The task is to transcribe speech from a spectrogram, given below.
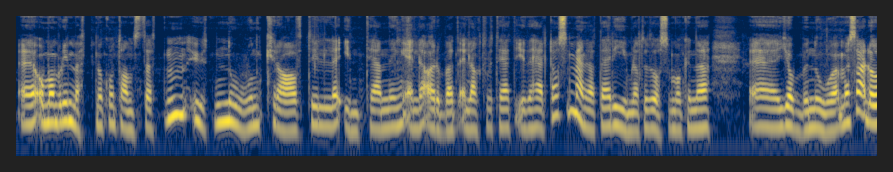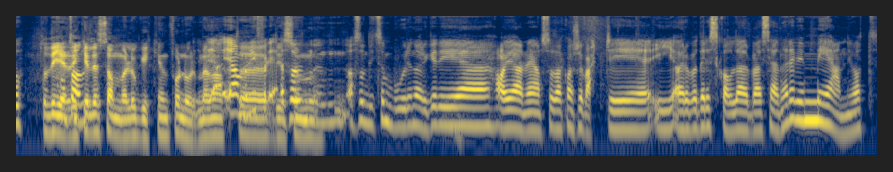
og man blir møtt med kontantstøtten uten noen krav til inntjening eller arbeid eller aktivitet i det hele tatt, så mener jeg at det er rimelig at du også må kunne eh, jobbe noe. Men så er det jo Så det gjelder ikke det samme logikken for nordmenn? at ja, de, de, altså, som... Altså, de som bor i Norge, de eh, har gjerne også da kanskje vært i, i arbeid eller skal i arbeid senere. Vi mener jo at,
